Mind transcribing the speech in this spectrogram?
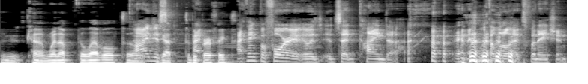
And it kind of went up the level till I just- got to be I- perfect. I think before it was it said kinda, and it- with a little explanation.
